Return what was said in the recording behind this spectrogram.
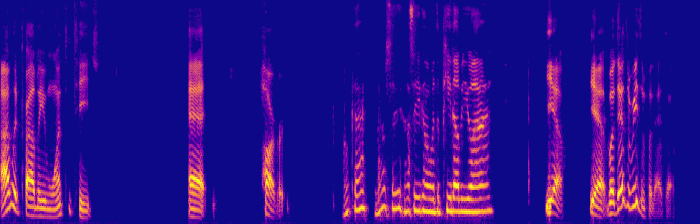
I would probably want to teach at Harvard. Okay. I'll see. I see you going with the PWI. Yeah. Yeah. But there's a reason for that, though.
